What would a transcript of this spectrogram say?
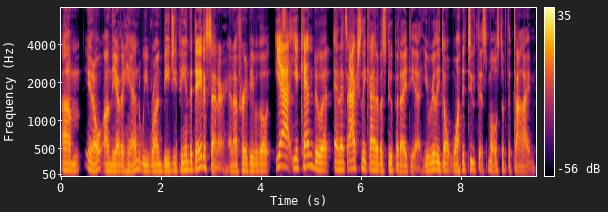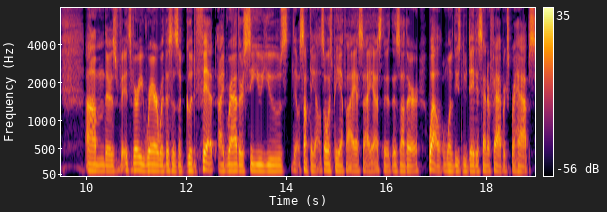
Um, you know, on the other hand, we run BGP in the data center, and I've heard people go, "Yeah, you can do it," and it's actually kind of a stupid idea. You really don't want to do this most of the time. Um, there's it's very rare where this is a good fit. I'd rather see you use you know, something else, OSPF, ISIS. There, there's other, well, one of these new data center fabrics, perhaps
